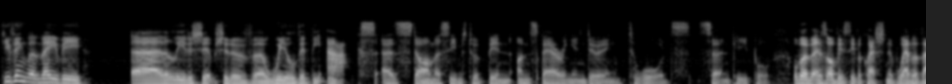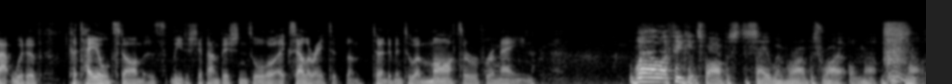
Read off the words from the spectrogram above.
Do you think that maybe uh, the leadership should have uh, wielded the axe, as Starmer seems to have been unsparing in doing towards certain people? Although there's obviously the question of whether that would have curtailed Starmer's leadership ambitions or accelerated them, turned him into a martyr of Remain. Well, I think it's for others to say whether I was right or not. It's not,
